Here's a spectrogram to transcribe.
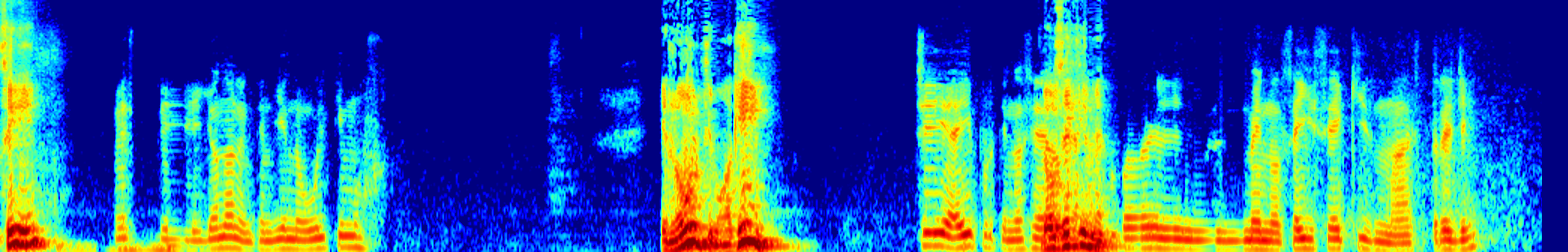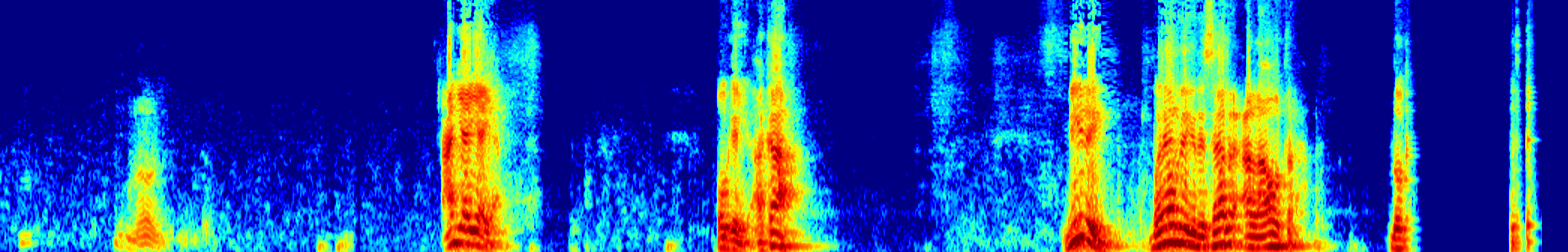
Sí. Este, yo no lo entendí en lo último. En lo último, aquí. Sí, ahí porque no sé. 2x menos. El menos 6x más 3y. No. Ah, ya, ya, ya. Ok, acá. Miren, voy a regresar a la otra. Lo que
